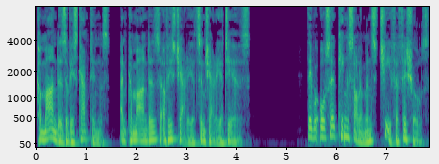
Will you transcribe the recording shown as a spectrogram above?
commanders of his captains, and commanders of his chariots and charioteers. They were also King Solomon's chief officials,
